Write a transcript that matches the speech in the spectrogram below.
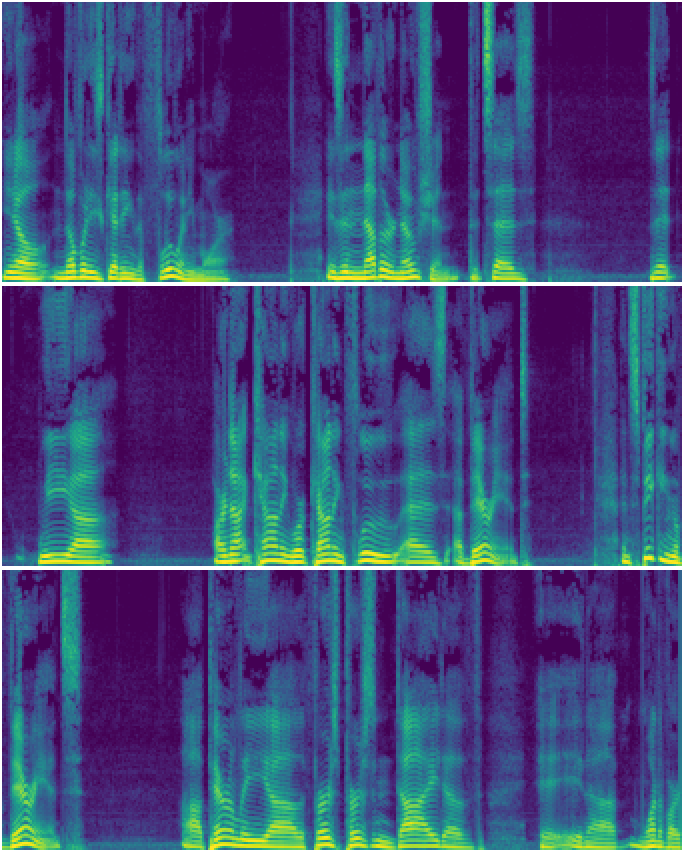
you know, nobody's getting the flu anymore is another notion that says that we uh, are not counting, we're counting flu as a variant. And speaking of variants, uh, apparently uh, the first person died of in uh, one of our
